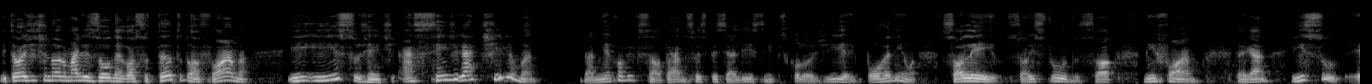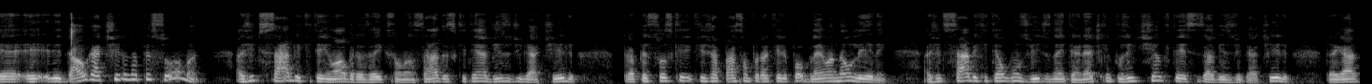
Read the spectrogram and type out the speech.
Então a gente normalizou o negócio tanto de uma forma e, e, isso, gente, acende gatilho, mano. Da minha convicção, tá? Não sou especialista em psicologia, em porra nenhuma. Só leio, só estudo, só me informo, tá ligado? Isso, é, é, ele dá o gatilho na pessoa, mano. A gente sabe que tem obras aí que são lançadas que tem aviso de gatilho para pessoas que, que já passam por aquele problema não lerem. A gente sabe que tem alguns vídeos na internet que inclusive tinham que ter esses avisos de gatilho, tá ligado?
